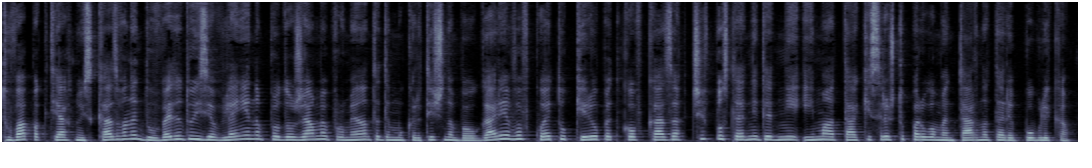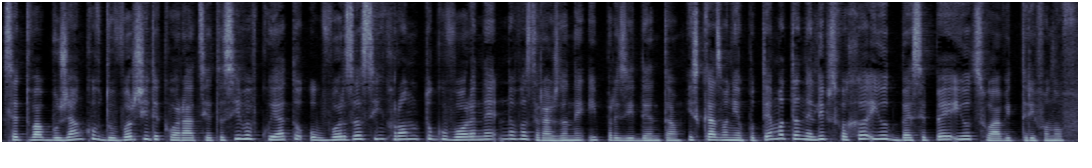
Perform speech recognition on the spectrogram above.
Това пък тяхно изказване доведе до изявление на Продължаваме промяната Демократична България, в което Кирил Петков каза, че в последните дни има атаки срещу парламентарната република. След това Божанков довърши декларацията си, в която обвърза синхронното говорене на Възраждане и президента. Изказвания по темата не липсваха и от БСП и от Слави Трифонов.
